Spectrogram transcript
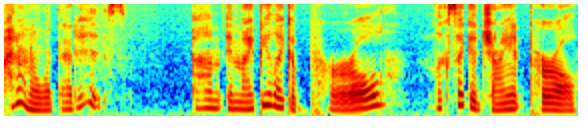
I don't know what that is. Um, it might be like a pearl. It looks like a giant pearl.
